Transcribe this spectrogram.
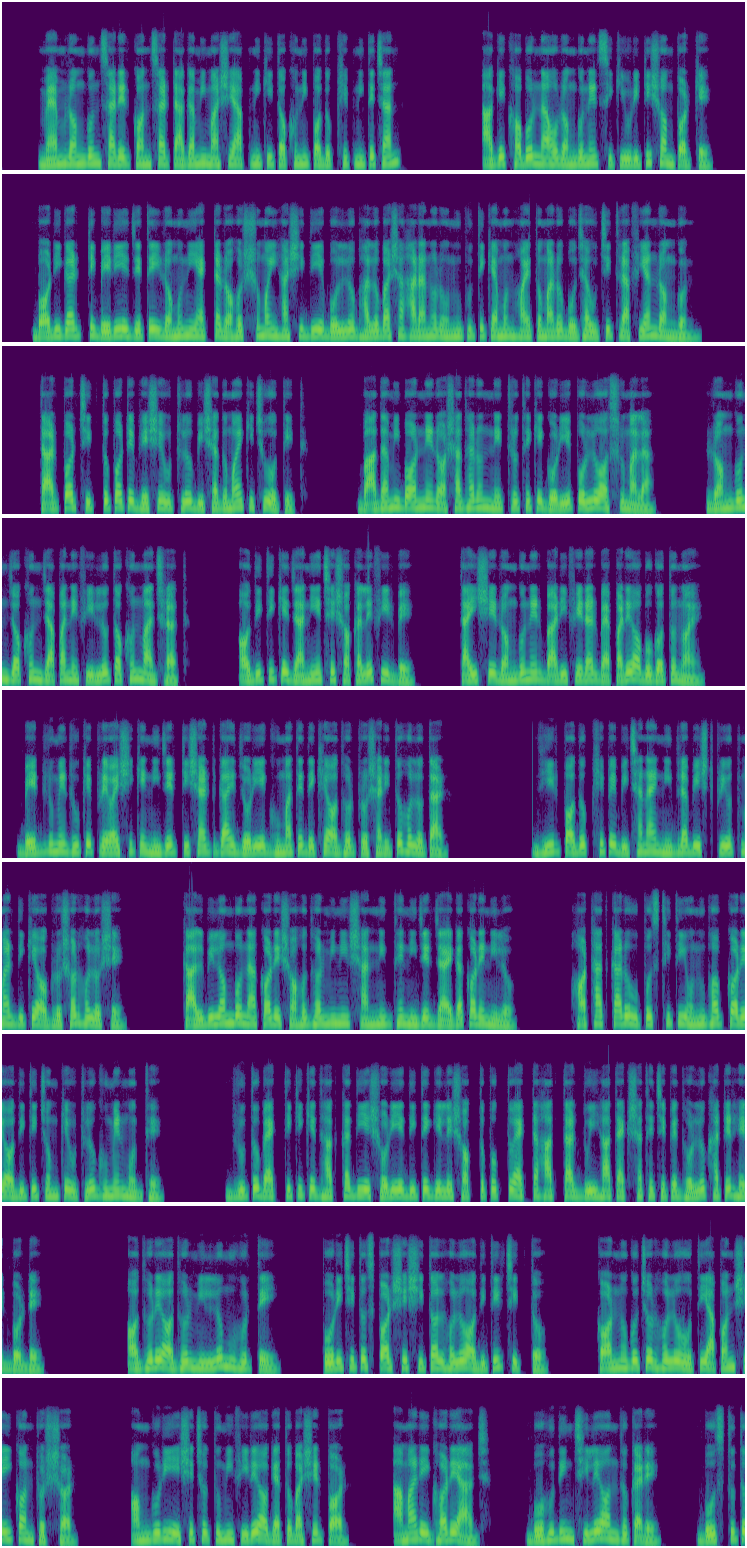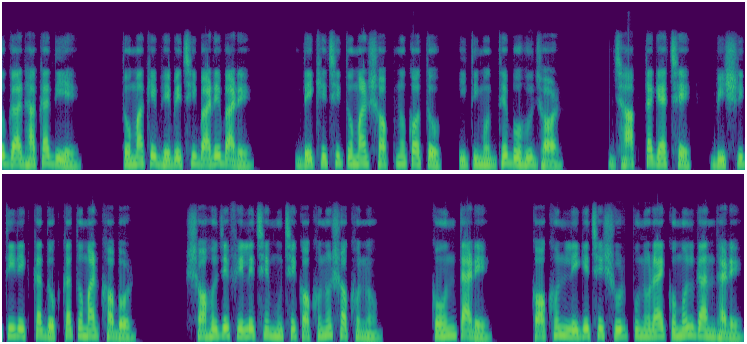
ম্যাম রঙ্গন স্যারের কনসার্ট আগামী মাসে আপনি কি তখনই পদক্ষেপ নিতে চান? আগে খবর নাও রঙ্গনের সিকিউরিটি সম্পর্কে। বডিগার্ডটি বেরিয়ে যেতেই রমণী একটা রহস্যময় হাসি দিয়ে বলল, ভালোবাসা হারানোর অনুভূতি কেমন হয় তোমারও বোঝা উচিত, রাফিয়ান রঙ্গন। তারপর চিত্তপটে ভেসে উঠল বিষাদময় কিছু অতীত। বাদামি বর্ণের অসাধারণ নেত্র থেকে গড়িয়ে পড়ল অশ্রুমালা। রঙ্গন যখন জাপানে ফিরল তখন মাঝরাত। অদিতিকে জানিয়েছে সকালে ফিরবে। তাই সে রঙ্গনের বাড়ি ফেরার ব্যাপারে অবগত নয়। বেডরুমে ঢুকে প্রেয়সীকে নিজের টি শার্ট গায়ে জড়িয়ে ঘুমাতে দেখে অধর প্রসারিত হল তার। ধীর পদক্ষেপে বিছানায় নিদ্রাবিষ্ট প্রিয়তমার দিকে অগ্রসর হল সে। কালবিলম্ব না করে সহধর্মিনীর সান্নিধ্যে নিজের জায়গা করে নিল। হঠাৎ কারও উপস্থিতি অনুভব করে অদিতি চমকে উঠল ঘুমের মধ্যে। দ্রুত ব্যক্তিটিকে ধাক্কা দিয়ে সরিয়ে দিতে গেলে শক্তপোক্ত একটা হাত তার দুই হাত একসাথে চেপে ধরল খাটের হেডবোর্ডে। অধরে অধর মিলল মুহূর্তেই। পরিচিত স্পর্শে শীতল হল অদিতির চিত্ত। কর্ণগোচর হল অতি আপন সেই কণ্ঠস্বর। অঙ্গুরি, এসেছ তুমি ফিরে অজ্ঞাতবাসের পর। আমার এ ঘরে আজ। বহুদিন ছিলে অন্ধকারে। বস্তুত গা ঢাকা দিয়ে। তোমাকে ভেবেছি বারে বারে। দেখেছি তোমার স্বপ্ন কত, ইতিমধ্যে বহু ঝড়। ঝাপটা গেছে, বিস্মৃতির এক্কা দোক্কা তোমার খবর। সহজে ফেলেছে মুছে কখনো সখনো। কোন তারে? কখন লেগেছে সুর পুনরায় কোমল গান্ধারে?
